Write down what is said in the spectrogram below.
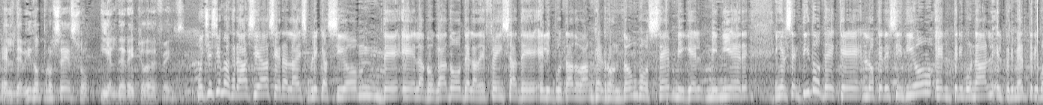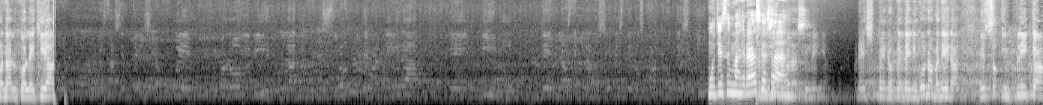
el debido proceso y el derecho de defensa. Muchísimas gracias. Era la explicación del abogado de la defensa del imputado Ángel Rondón, José Miguel Minier, en el sentido de que lo que decidió el tribunal, el primer tribunal colegiado, Muchísimas gracias a... pero que de ninguna manera eso implica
